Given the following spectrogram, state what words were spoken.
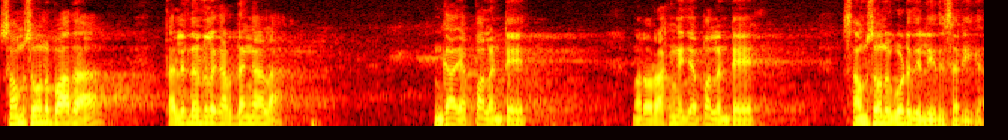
సంసోను బాధ తల్లిదండ్రులకు అర్థం కాల. ఇంకా చెప్పాలంటే మరో రకంగా చెప్పాలంటే సంసోను కూడా తెలియదు సరిగా.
